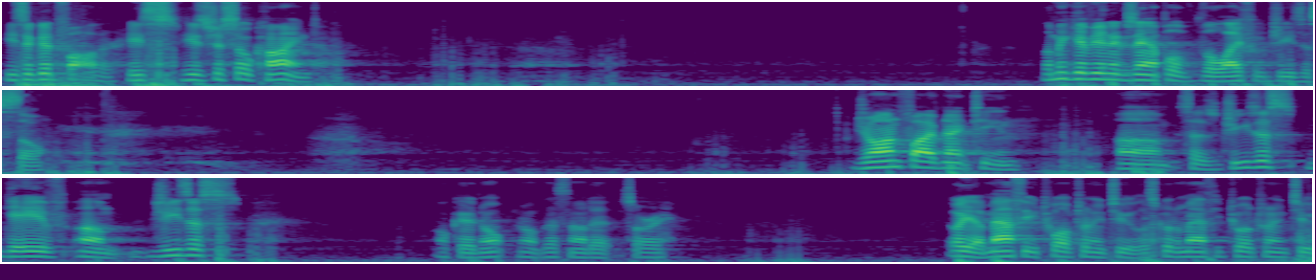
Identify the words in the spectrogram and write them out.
He's a good father, He's, he's just so kind. Let me give you an example of the life of Jesus, though. John 5 19 um, says, Jesus gave, um, Jesus, okay, no, no, that's not it, sorry. Oh, yeah, Matthew 12 22. Let's go to Matthew 12 22.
